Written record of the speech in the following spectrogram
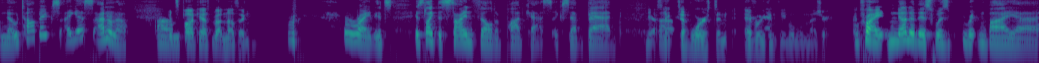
no topics. I guess I don't know. Um, it's a podcast about nothing. right. It's it's like the Seinfeld of podcasts, except bad. Yes, uh, except worst in every conceivable measure. Right. None of this was written by uh,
